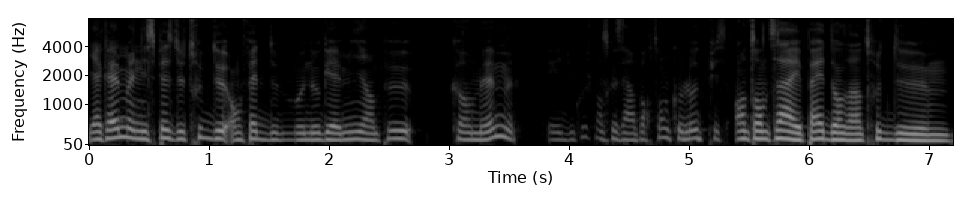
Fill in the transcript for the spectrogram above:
il y a quand même une espèce de truc de, en fait, de monogamie un peu quand même. Et du coup, je pense que c'est important que l'autre puisse entendre ça et pas être dans un truc de,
